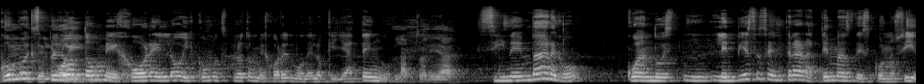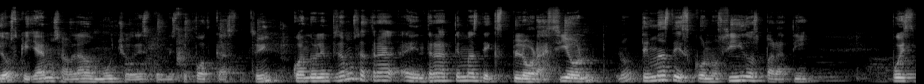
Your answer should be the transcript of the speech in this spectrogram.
¿cómo exploto hoy, ¿no? mejor el hoy? ¿Cómo exploto mejor el modelo que ya tengo? La actualidad. Sin embargo, cuando le empiezas a entrar a temas desconocidos, que ya hemos hablado mucho de esto en este podcast, ¿Sí? cuando le empezamos a, a entrar a temas de exploración, ¿no? temas desconocidos para ti, pues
